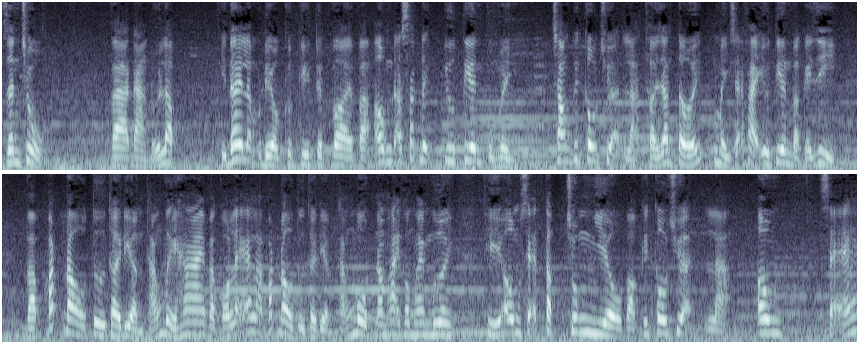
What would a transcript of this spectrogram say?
Dân Chủ và đảng đối lập. Thì đây là một điều cực kỳ tuyệt vời và ông đã xác định ưu tiên của mình trong cái câu chuyện là thời gian tới mình sẽ phải ưu tiên vào cái gì? Và bắt đầu từ thời điểm tháng 12 và có lẽ là bắt đầu từ thời điểm tháng 1 năm 2020 thì ông sẽ tập trung nhiều vào cái câu chuyện là ông sẽ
